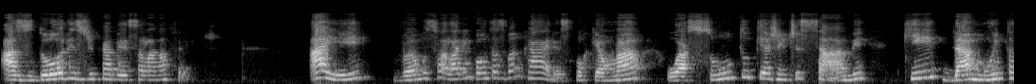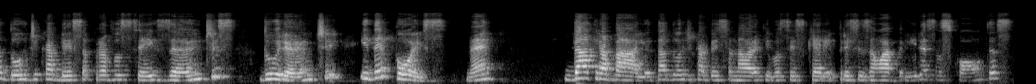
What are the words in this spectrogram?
as dores de cabeça lá na frente. Aí, vamos falar em contas bancárias, porque é uma, o assunto que a gente sabe que dá muita dor de cabeça para vocês antes, durante e depois, né? Dá trabalho, dá dor de cabeça na hora que vocês querem, precisam abrir essas contas.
